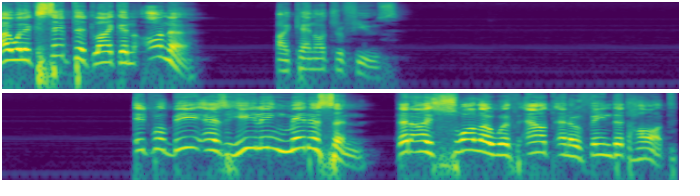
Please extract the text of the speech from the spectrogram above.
I will accept it like an honor I cannot refuse. It will be as healing medicine that I swallow without an offended heart.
